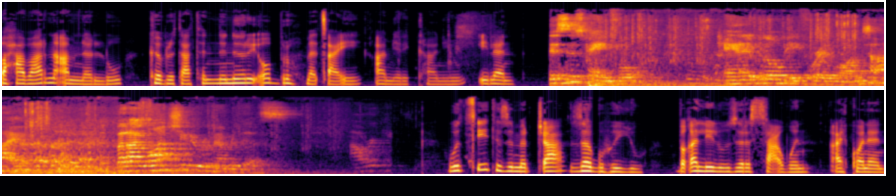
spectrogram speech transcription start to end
ብሓባር ንኣምነሉ ክብርታትን ንንሪኦ ብሩህ መጻኢ ኣሜሪካን እዩ ኢለን። ውጽኢት እዚ ምርጫ ዘጉህዩ ብቐሊሉ ዝርሳዕ እውን ኣይኮነን።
